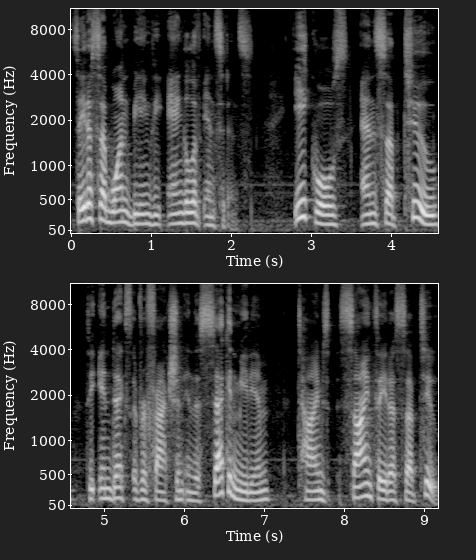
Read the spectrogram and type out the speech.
theta sub 1 being the angle of incidence, equals n sub 2, the index of refraction in the second medium, times sine theta sub 2,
